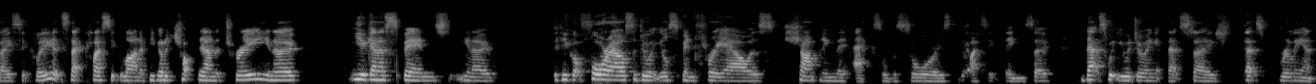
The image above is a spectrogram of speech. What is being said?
basically. It's that classic line if you've got to chop down a tree, you know, you're going to spend, you know, if you've got four hours to do it, you'll spend three hours sharpening the axe or the saw, is the classic thing. So that's what you were doing at that stage. That's brilliant.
